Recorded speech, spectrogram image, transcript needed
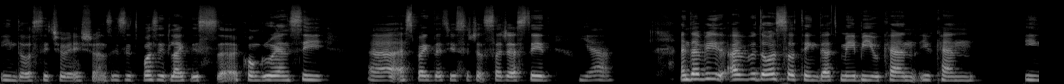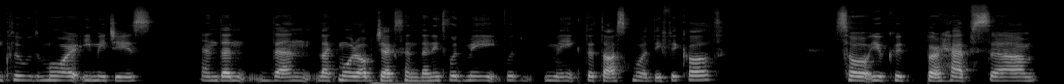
in those situations? Is it was it like this uh, congruency uh, aspect that you sugge- suggested? Yeah and I will, I would also think that maybe you can you can include more images and then then like more objects and then it would me would make the task more difficult so you could perhaps um,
